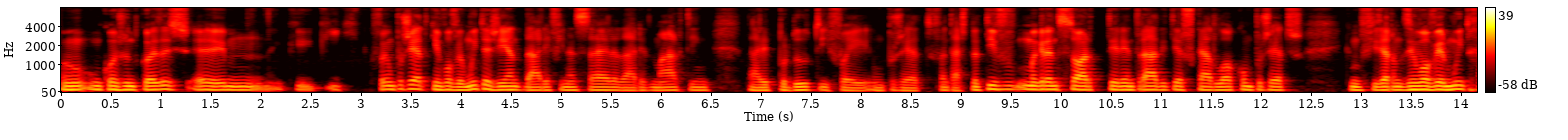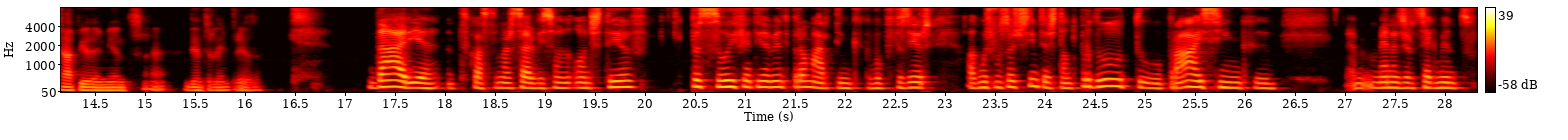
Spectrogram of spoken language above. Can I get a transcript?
um, um conjunto de coisas um, que, que, foi um projeto que envolveu muita gente da área financeira, da área de marketing, da área de produto e foi um projeto fantástico. Tive uma grande sorte de ter entrado e ter ficado logo com projetos que me fizeram desenvolver muito rapidamente uh, dentro da empresa. Da área de Customer Service onde esteve, passou efetivamente para marketing, que acabou por fazer algumas funções distintas, de produto, pricing, eh, manager de segmento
